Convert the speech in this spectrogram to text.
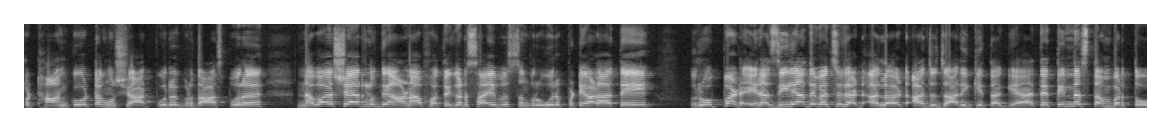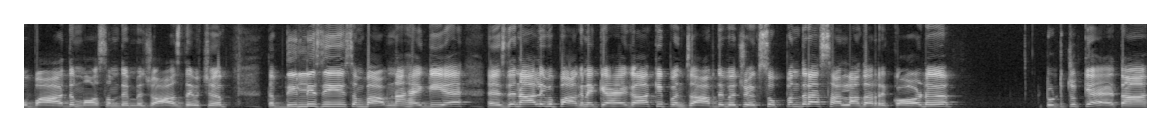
ਪਠਾਨਕੋਟ, ਹੁਸ਼ਿਆਰਪੁਰ, ਗੁਰਦਾਸਪੁਰ ਨਵਾਂ ਸ਼ਹਿਰ ਲੁਧਿਆਣਾ, ਫਤਿਹਗੜ੍ਹ ਸਾਹਿਬ, ਸੰਗਰੂਰ, ਪਟਿਆਲਾ ਅਤੇ ਰੋਪੜ, ਇਹਨਾਂ ਜ਼ਿਲ੍ਹਿਆਂ ਦੇ ਵਿੱਚ ਰੈੱਡ ਅਲਰਟ ਅੱਜ ਜਾਰੀ ਕੀਤਾ ਗਿਆ ਹੈ ਤੇ 3 ਸਤੰਬਰ ਤੋਂ ਬਾਅਦ ਮੌਸਮ ਦੇ ਮਿਜਾਜ਼ ਦੇ ਵਿੱਚ ਤਬਦੀਲੀ ਦੀ ਸੰਭਾਵਨਾ ਹੈਗੀ ਹੈ। ਇਸ ਦੇ ਨਾਲ ਹੀ ਵਿਭਾਗ ਨੇ ਕਿਹਾ ਹੈਗਾ ਕਿ ਪੰਜਾਬ ਦੇ ਵਿੱਚ 115 ਸਾਲਾਂ ਦਾ ਰਿਕਾਰਡ ਟੁੱਟ ਚੁੱਕਿਆ ਹੈ। ਤਾਂ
